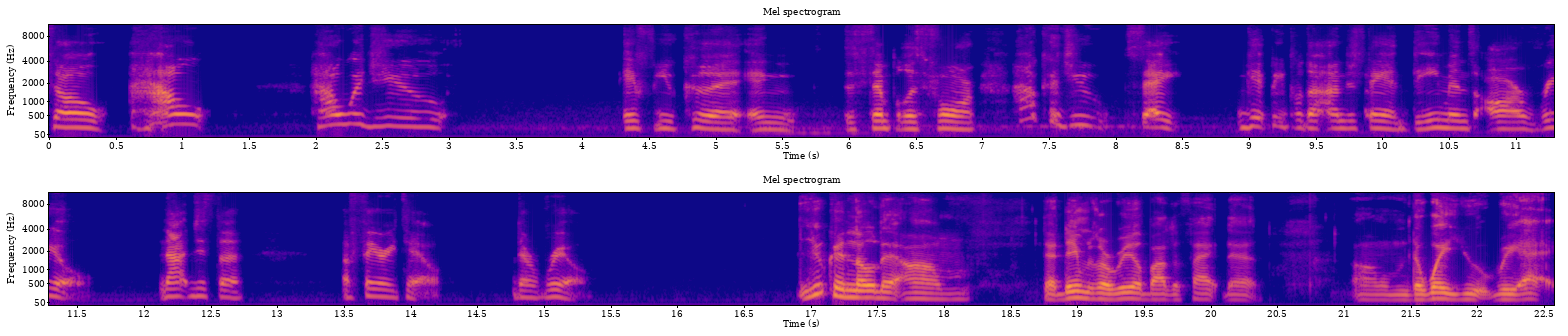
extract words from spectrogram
So how how would you if you could in the simplest form how could you say get people to understand demons are real not just a a fairy tale they're real You can know that um that demons are real by the fact that um the way you react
